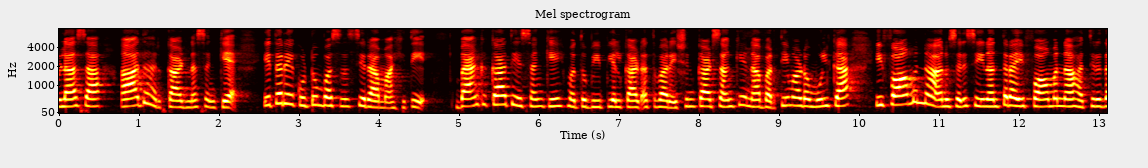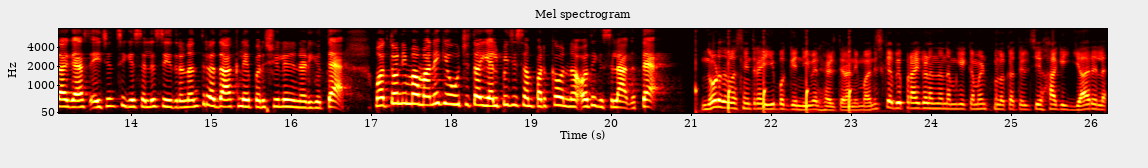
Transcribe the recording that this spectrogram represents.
ವಿಳಾಸ, ಆಧಾರ್ ಕಾರ್ಡ್ನ ಸಂಖ್ಯೆ, ಇತರೆ ಕುಟುಂಬ ಸದಸ್ಯರ ಮಾಹಿತಿ, ಬ್ಯಾಂಕ್ ಖಾತೆ ಸಂಖ್ಯೆ ಮತ್ತು ಬಿಪಿಎಲ್ ಕಾರ್ಡ್ ಅಥವಾ ರೇಷನ್ ಕಾರ್ಡ್ ಸಂಖ್ಯೆಯನ್ನು ಭರ್ತಿ ಮಾಡೋ ಮೂಲಕ ಈ ಫಾರ್ಮ್ ಅನ್ನ ಅನುಸರಿಸಿ ನಂತರ ಈ ಫಾರ್ಮ್ ಅನ್ನ ಹತ್ತಿರದ ಗ್ಯಾಸ್ ಏಜೆನ್ಸಿಗೆ ಸಲ್ಲಿಸಿ ಇದರ ನಂತರ ದಾಖಲೆ ಪರಿಶೀಲನೆ ನಡೆಯುತ್ತೆ. ಮತ್ತು ನಿಮ್ಮ ಮನೆಗೆ ಉಚಿತ ಎಲ್ ಪಿ ಜಿ ಸಂಪರ್ಕವನ್ನು ಒದಗಿಸಲಾಗುತ್ತೆ. ನೋಡಿದ್ರಲ್ಲ ಸ್ನೇಹಿತರೆ, ಈ ಬಗ್ಗೆ ನೀವೇನು ಹೇಳ್ತೀರಾ? ನಿಮ್ಮ ಅನಿಸಿಕೆ ಅಭಿಪ್ರಾಯಗಳನ್ನು ನಮಗೆ ಕಮೆಂಟ್ ಮೂಲಕ ತಿಳಿಸಿ. ಹಾಗೆ ಯಾರೆಲ್ಲ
